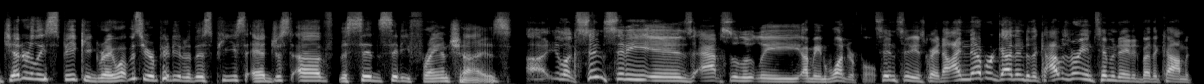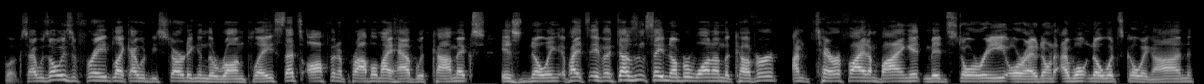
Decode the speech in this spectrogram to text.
generally speaking, Ray, what was your opinion of this piece and just of the Sin City franchise? Uh, look, Sin City is absolutely, I mean, wonderful. Sin City is great. Now, I never got into the, I was very intimidated by the comic books. I was always afraid like I would be starting in the wrong place. That's often a problem I have with comics is knowing if I if it doesn't say number 1 on the cover, I'm terrified I'm buying it mid-story or I don't I won't know what's going on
